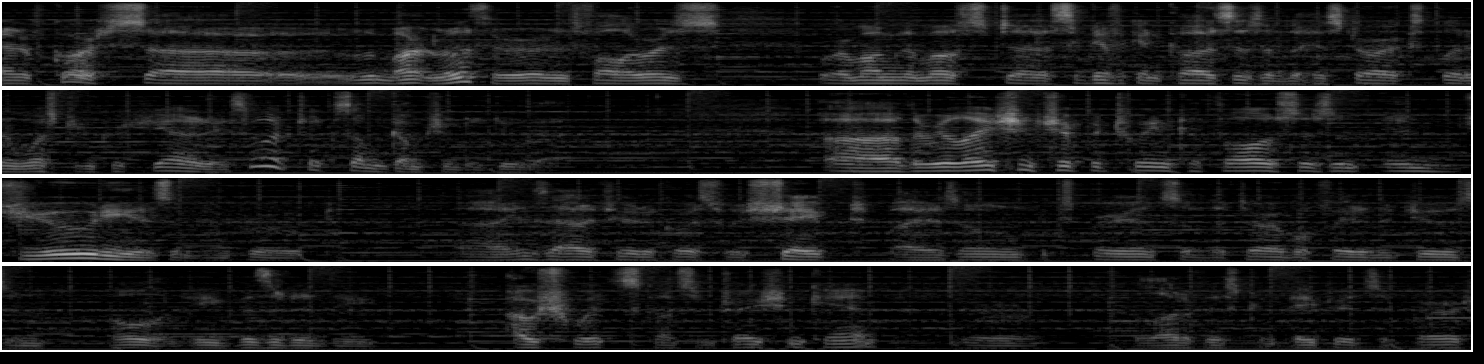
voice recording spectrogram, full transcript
and of course, uh, Martin Luther and his followers were among the most uh, significant causes of the historic split in Western Christianity. So it took some gumption to do that. Uh, the relationship between Catholicism and Judaism improved. Uh, his attitude, of course, was shaped by his own experience of the terrible fate of the Jews in Poland. He visited the Auschwitz concentration camp, where a lot of his compatriots had perished.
